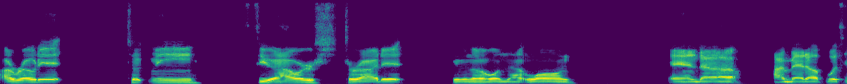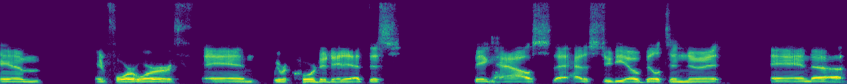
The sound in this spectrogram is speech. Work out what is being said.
I wrote it. Took me a few hours to write it, even though it wasn't that long. And uh, I met up with him in Fort Worth, and we recorded it at this big house that had a studio built into it, and uh,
